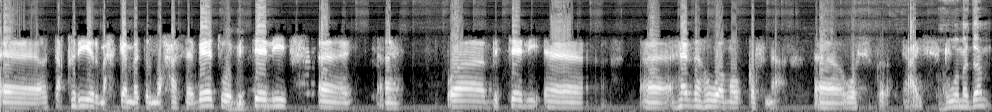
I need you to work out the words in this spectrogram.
آه، تقرير محكمة المحاسبات. وبالتالي آه، وبالتالي هذا هو موقفنا. آه وشكرا. هو مدام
